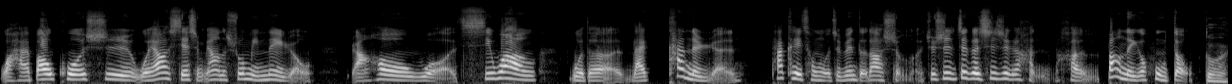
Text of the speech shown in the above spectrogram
我还包括是我要写什么样的说明内容，然后我希望我的来看的人。他可以从我这边得到什么？就是这个是这个很很棒的一个互动，对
